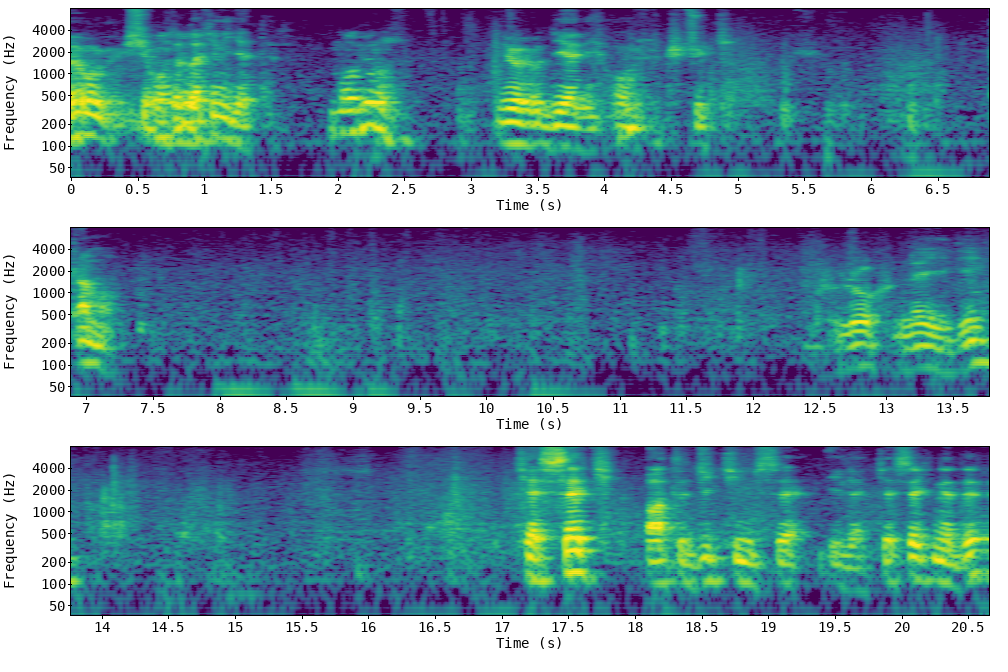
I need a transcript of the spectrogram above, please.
Ve o şey ortadakini getir. Mavi olsun. Yok o diğeri o küçük. Tamam. Kuluk neydi? Kesek atıcı kimse ile. Kesek nedir?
